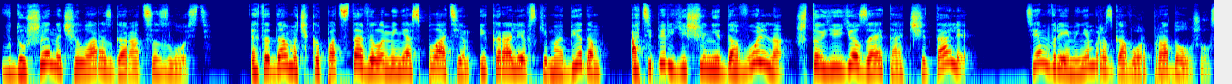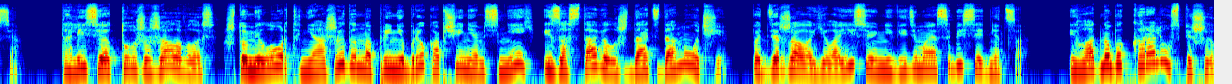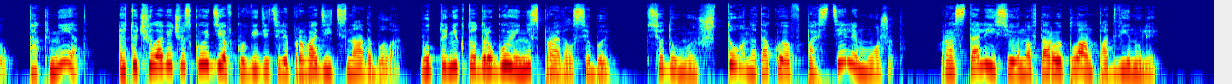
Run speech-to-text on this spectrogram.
В душе начала разгораться злость. Эта дамочка подставила меня с платьем и королевским обедом, а теперь еще недовольна, что ее за это отчитали? Тем временем разговор продолжился. Талисия тоже жаловалась, что Милорд неожиданно пренебрег общением с ней и заставил ждать до ночи. Поддержала Елаисию невидимая собеседница. И ладно бы к королю спешил, так нет. Эту человеческую девку, видите ли, проводить надо было. Будто никто другой и не справился бы. Все думаю, что она такое в постели может? Раз Талисию на второй план подвинули.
